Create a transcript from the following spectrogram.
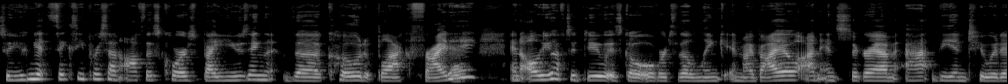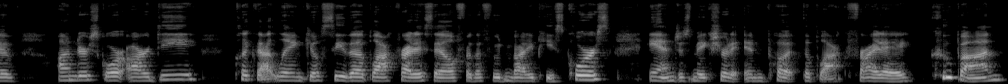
So you can get 60% off this course by using the code Black Friday. And all you have to do is go over to the link in my bio on Instagram at the intuitive underscore RD. Click that link, you'll see the Black Friday sale for the Food and Body Peace course, and just make sure to input the Black Friday coupon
